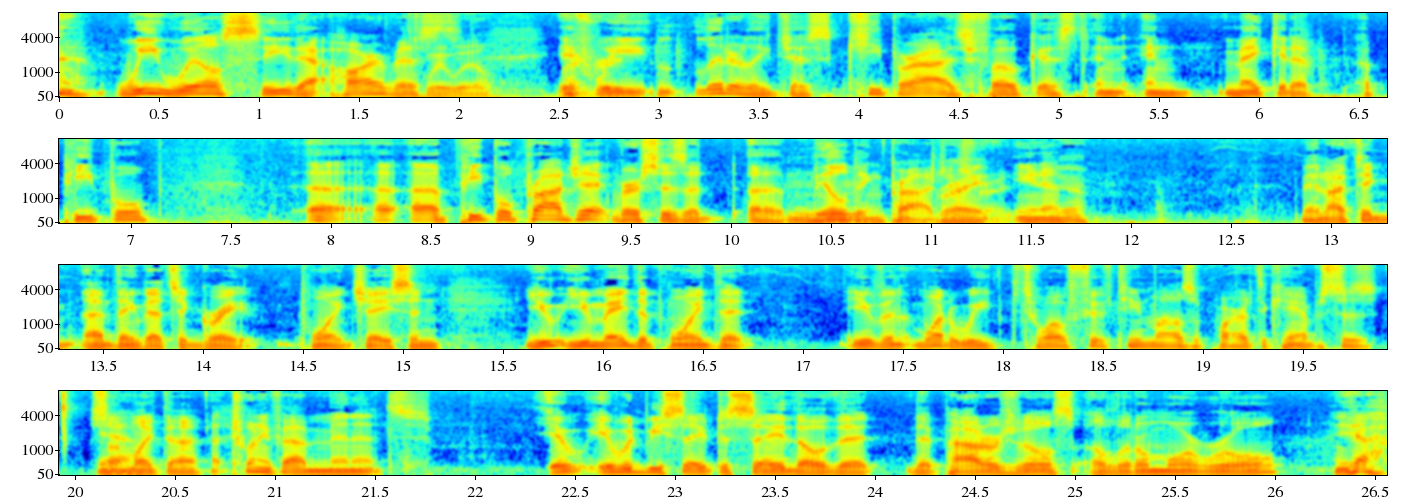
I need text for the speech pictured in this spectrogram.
we will see that harvest. We will. If we literally just keep our eyes focused and and make it a a people. Uh, a, a people project versus a, a building project, Right. You know, Yeah. Man, I think I think that's a great point, Jason. You you made the point that even what are we 12, 15 miles apart at the campuses, something Yeah. like that. About twenty five minutes. It it would be safe to say though that that Powdersville's a little more rural. Yeah,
